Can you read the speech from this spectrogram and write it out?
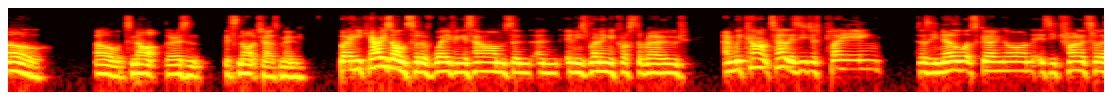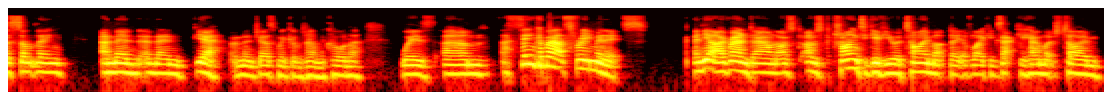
oh, oh, it's not. There isn't. It's not Jasmin. But he carries on, sort of waving his arms, and and and he's running across the road, and we can't tell. Is he just playing? Does he know what's going on? Is he trying to tell us something? And then and then yeah, and then Jasmin comes around the corner with um, I think about three minutes. And yeah, I ran down. I was I was trying to give you a time update of like exactly how much time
